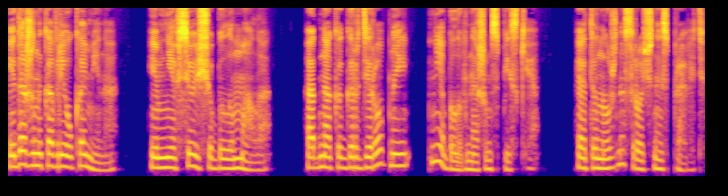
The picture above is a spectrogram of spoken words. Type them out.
и даже на ковре у камина. И мне все еще было мало. Однако гардеробной не было в нашем списке. Это нужно срочно исправить.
